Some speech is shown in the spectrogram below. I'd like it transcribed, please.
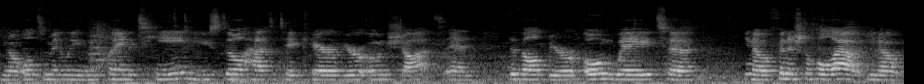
you know, ultimately, when you play in a team, you still have to take care of your own shots and develop your own way to, you know, finish the hole out. You know,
